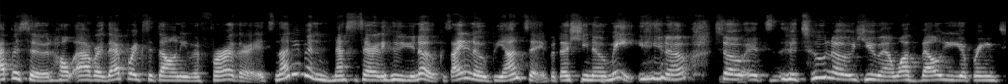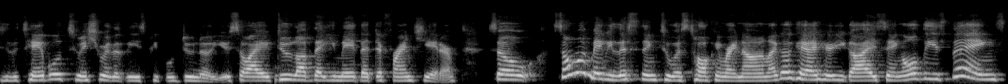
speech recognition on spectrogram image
episode. However, that breaks it down even further. It's not even necessarily who you know, because I know Beyonce, but does she know me? You know, so it's it's who knows you and what value you're bringing to the table to ensure that these people do know you. So I do love that you made that differentiator. So someone may be listening to us talking right now and like, okay, I hear you guys saying all these things,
